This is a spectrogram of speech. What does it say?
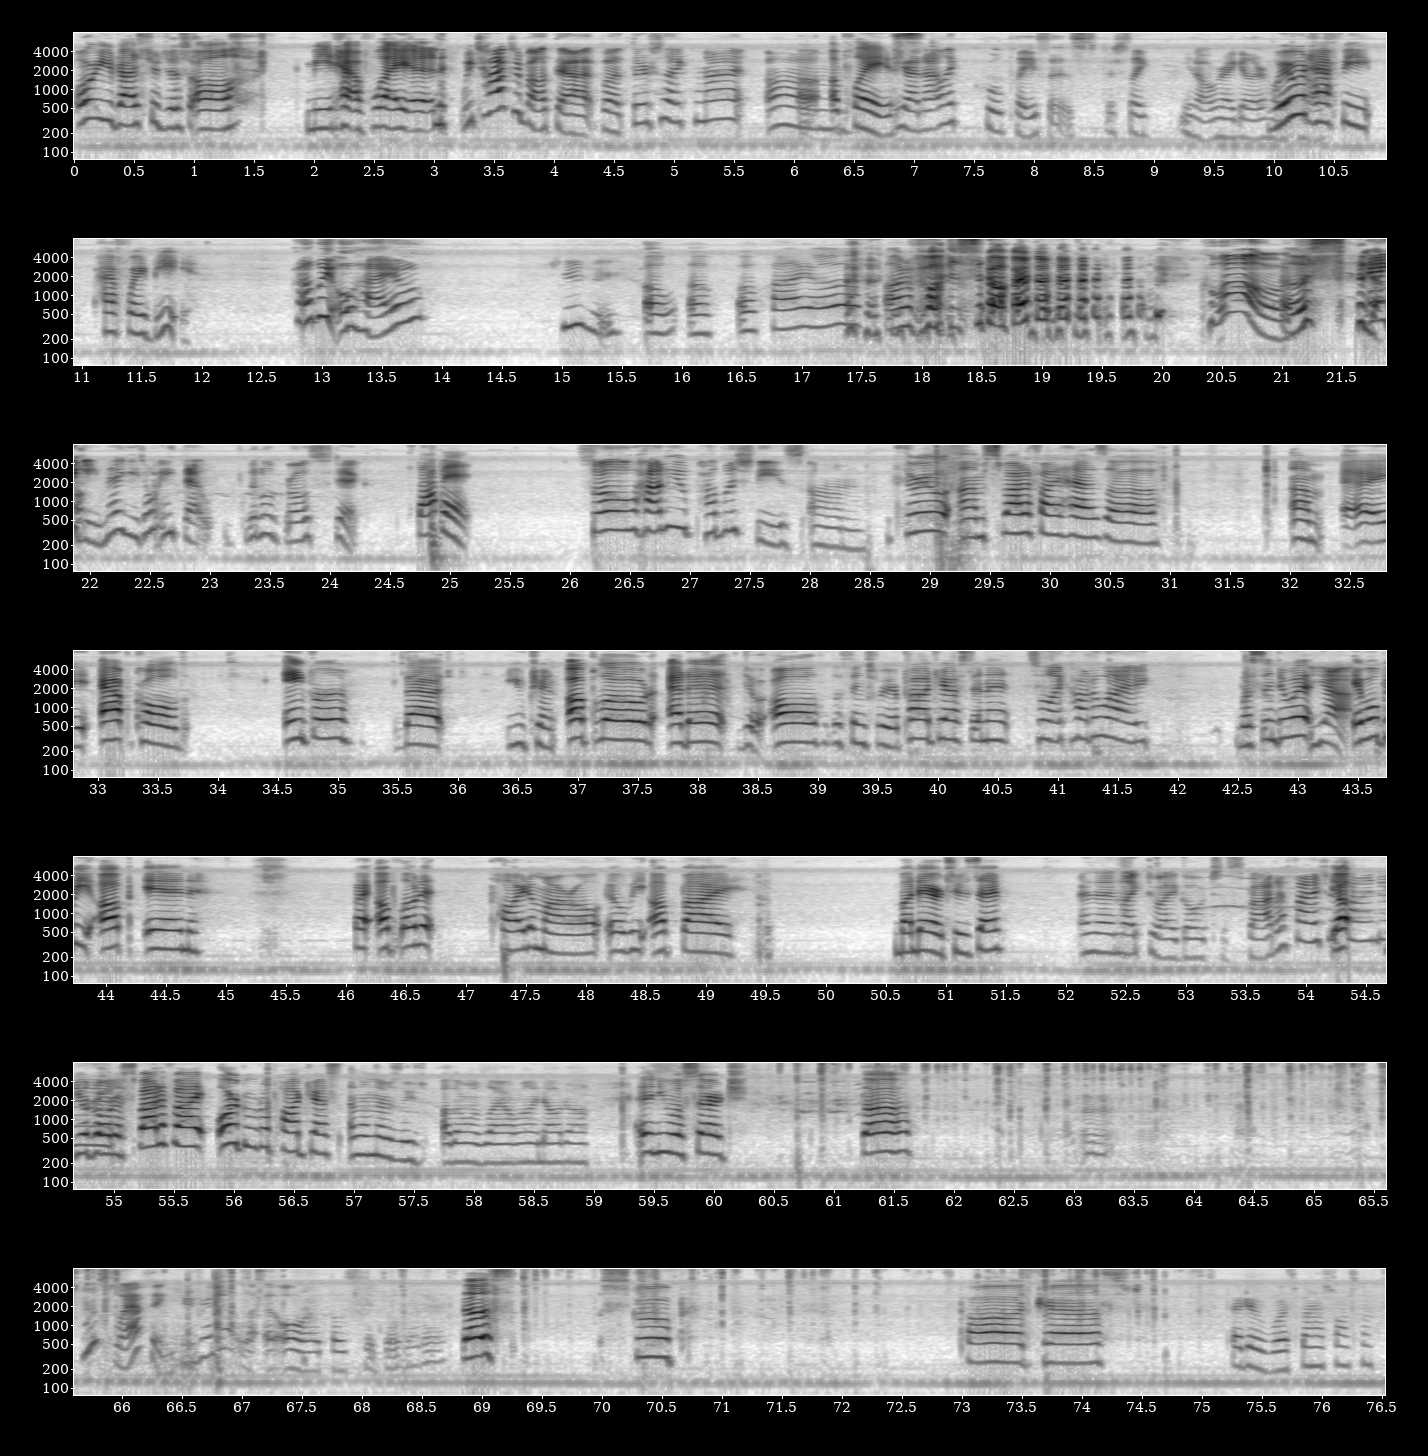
Or you guys should just all meet halfway in We talked about that, but there's like not a- um a place. Yeah, not like cool places. Just like, you know, regular Where would hotels. half be halfway be? Probably Ohio. Oh, oh, Ohio on a bus store. Close. Close. No. Maggie, Maggie, don't eat that little gross stick. Stop it. So, how do you publish these? Um, Through um, Spotify has a um a app called Anchor that you can upload, edit, do all the things for your podcast in it. so like, how do I? Listen to it. Yeah. It will be up in. If I upload it probably tomorrow, it'll be up by Monday or Tuesday. And then like, do I go to Spotify to Yep. find it? You'll go to Spotify or Google Podcasts, and then there's these other ones I don't really know though. And then you will search the Who's laughing? Do you hear that? La- oh, at those kids over there. the S- Scoop podcast. Did I do it with Bennett Swanson?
